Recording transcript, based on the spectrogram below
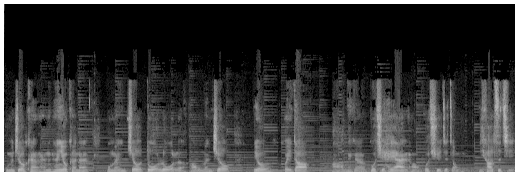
我们就可能很很有可能，我们就堕落了啊，我们就又回到啊那个过去黑暗哈，过去这种依靠自己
